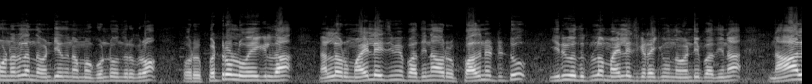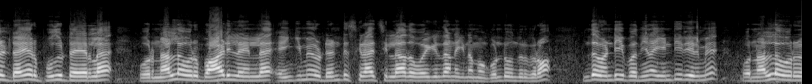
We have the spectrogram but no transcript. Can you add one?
ஓனரில் அந்த வண்டி வந்து நம்ம கொண்டு வந்திருக்கிறோம். ஒரு பெட்ரோல் வெஹிக்கிள் தான். நல்ல ஒரு மைலேஜுமே பார்த்தீங்கன்னா ஒரு பதினெட்டு டு இருபதுக்குள்ளே மைலேஜ் கிடைக்கும் இந்த வண்டி பார்த்தீங்கன்னா. நாலு டயர் புது டயரில் ஒரு நல்ல ஒரு பாடி லைனில் எங்கேயுமே ஒரு டென்ட் ஸ்க்ராட்ச் இல்லாத வெஹிக்கிள் தான் இன்றைக்கி நம்ம கொண்டு வந்திருக்கிறோம். இந்த வண்டி பார்த்தீங்கன்னா இன்டீரியருமே ஒரு நல்ல ஒரு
